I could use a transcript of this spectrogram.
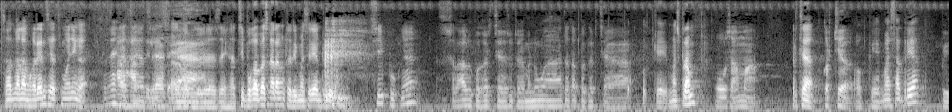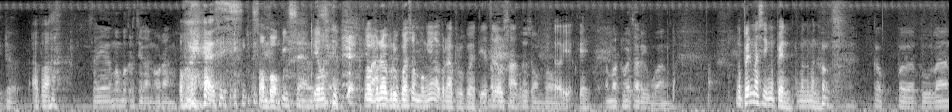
Selamat malam kalian sehat semuanya nggak? Alhamdulillah sehat. Alhamdulillah sehat. Sibuk apa sekarang dari Mas Rian dulu? sibuknya selalu bekerja sudah menua tetap bekerja Oke, Mas Pram Oh, sama. kerja. Kerja. Oke, Mas Satria beda apa? saya mempekerjakan orang Oh yes, sombong. Bisa, Dia nggak pernah berubah sombongnya nggak pernah berubah dia nomor selalu satu sombong. sombong Oh iya, oke. nomor dua cari uang Ngeband masih ngeband teman-teman. kebetulan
